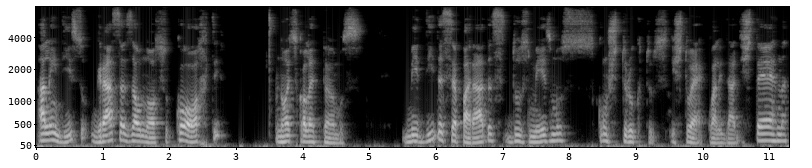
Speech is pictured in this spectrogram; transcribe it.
Além disso, graças ao nosso coorte, nós coletamos medidas separadas dos mesmos construtos, isto é, qualidade externa,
